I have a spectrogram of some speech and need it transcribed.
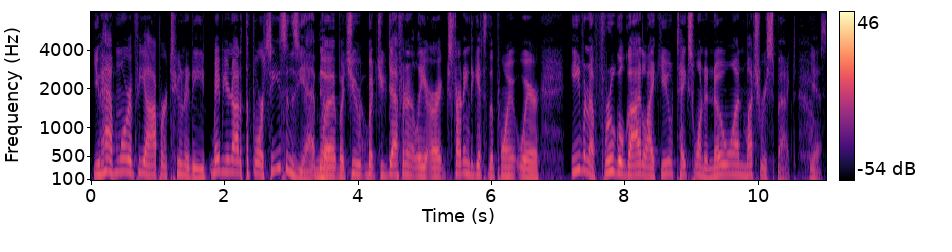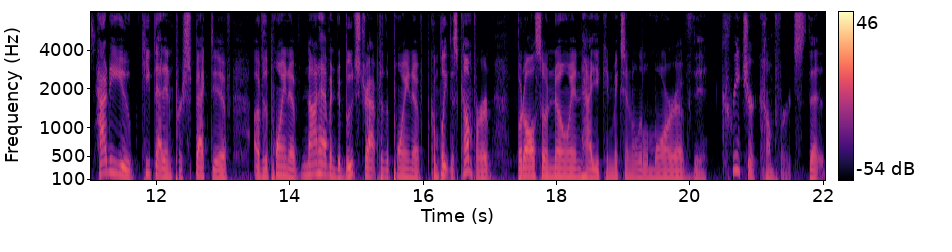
you have more of the opportunity. Maybe you're not at the four seasons yet, No, but but you but you definitely are starting to get to the point where even a frugal guy like you takes one to no one, much respect. Yes. How do you keep that in perspective of the point of not having to bootstrap to the point of complete discomfort, but also knowing how you can mix in a little more of the creature comforts that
